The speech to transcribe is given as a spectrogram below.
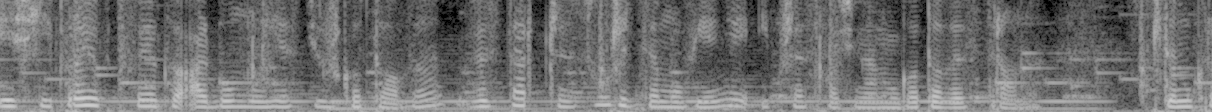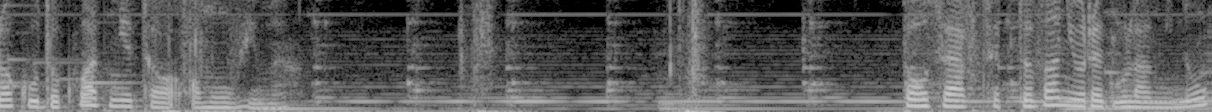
Jeśli projekt Twojego albumu jest już gotowy, wystarczy złożyć zamówienie i przesłać nam gotowe strony. W tym kroku dokładnie to omówimy. Po zaakceptowaniu regulaminu,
